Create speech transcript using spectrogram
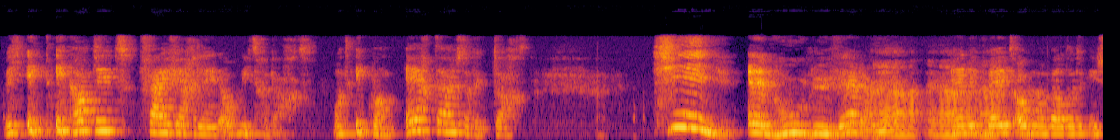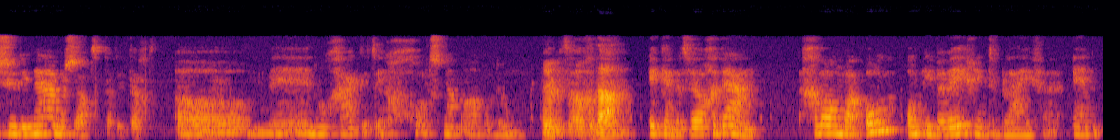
Weet je, ik, ik had dit vijf jaar geleden ook niet gedacht. Want ik kwam echt thuis dat ik dacht, zie, en hoe nu verder? Ja, ja, en ik ja. weet ook nog wel dat ik in Suriname zat, dat ik dacht, oh man, hoe ga ik dit in godsnaam allemaal doen? Je hebt het wel gedaan. Ik heb het wel gedaan. Gewoon waarom? Om in beweging te blijven. En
